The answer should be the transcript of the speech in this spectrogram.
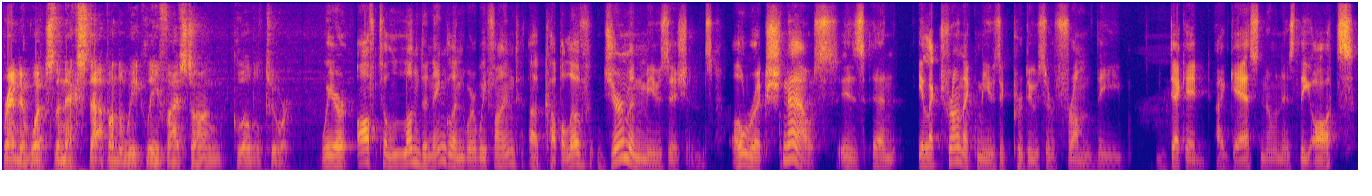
Brendan, what's the next stop on the weekly five song global tour? We're off to London, England, where we find a couple of German musicians. Ulrich Schnauss is an electronic music producer from the decade, I guess, known as the aughts,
